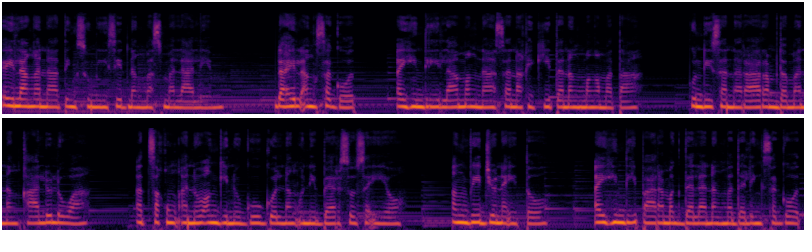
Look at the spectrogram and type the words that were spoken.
kailangan nating sumisid ng mas malalim dahil ang sagot ay hindi lamang nasa nakikita ng mga mata, kundi sa nararamdaman ng kaluluwa at sa kung ano ang ginugugol ng universo sa iyo. Ang video na ito ay hindi para magdala ng madaling sagot,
